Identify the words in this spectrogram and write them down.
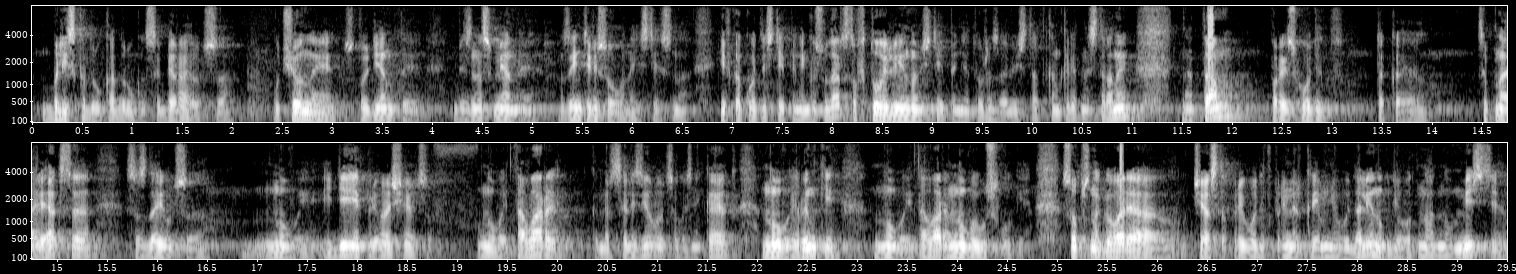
близко друг от друга собираются ученые, студенты, бизнесмены, заинтересованные, естественно, и в какой-то степени государство, в той или иной степени, тоже зависит от конкретной страны, а там происходит такая цепная реакция, создаются новые идеи, превращаются в новые товары, коммерциализируются, возникают новые рынки, новые товары, новые услуги. Собственно говоря, часто приводят в пример Кремниевую долину, где вот на одном месте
